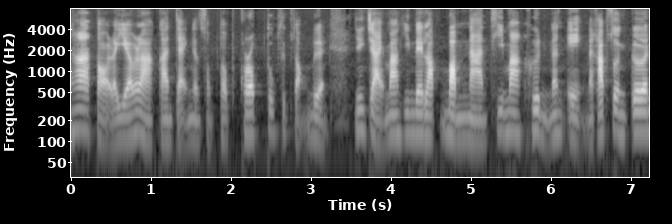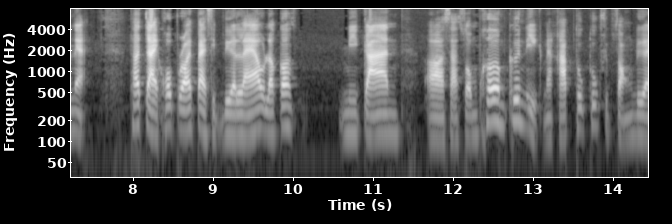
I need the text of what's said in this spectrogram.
1.5 ต่อระยะเวลาการจ่ายเงินสมทบครบทุก 12 เดือน ยิ่งจ่ายมากยิ่งได้รับบำนาญที่มากขึ้นนั่นเองนะครับส่วนเกินเนี่ย ถ้าจ่ายครบ 180 เดือนแล้ว แล้วก็มีการสะสมเพิ่มขึ้นอีกนะครับ ทุกๆ 12 เดือน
